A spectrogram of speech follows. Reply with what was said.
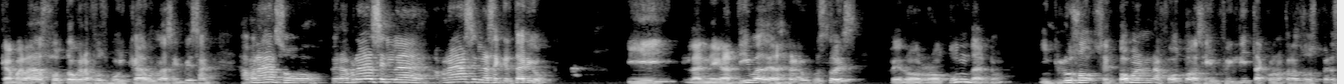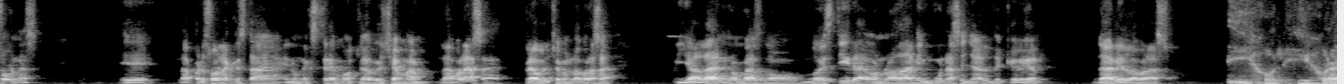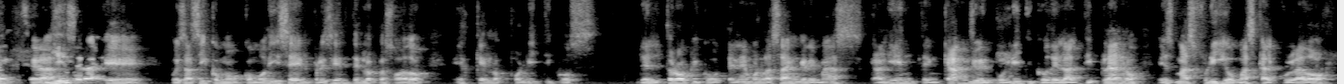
camaradas fotógrafos muy cábulas empiezan, abrazo, pero abrácenla, abrácenla, secretario. Y la negativa de Augusto es, pero rotunda, ¿no? Incluso se toman una foto así en filita con otras dos personas. Eh, la persona que está en un extremo, Claudio Chema, la abraza, Claudio Chema la abraza, y Adán nomás no, no estira o no da ninguna señal de querer dar el abrazo. Híjole, híjole. ¿Será, ¿será que, pues así como, como dice el presidente López Obrador, es que los políticos del trópico tenemos la sangre más caliente, en cambio el político del altiplano es más frío, más calculador?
